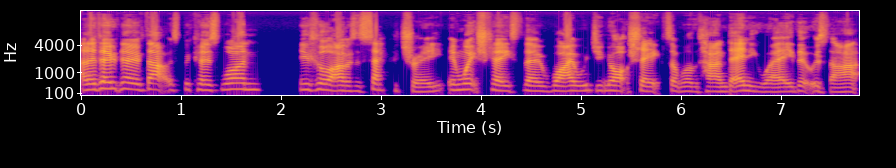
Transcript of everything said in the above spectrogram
And I don't know if that was because one, you thought I was a secretary, in which case, though, why would you not shake someone's hand anyway that was that?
